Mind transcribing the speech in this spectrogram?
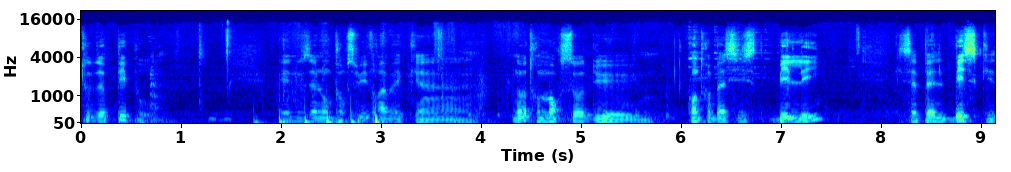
to the People. Et nous allons poursuivre avec un, un autre morceau du contrebassiste Billy qui s'appelle Biscuit.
